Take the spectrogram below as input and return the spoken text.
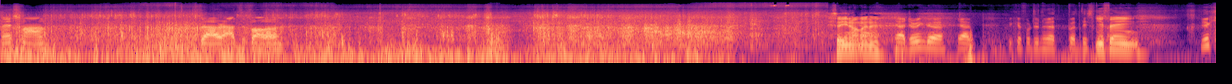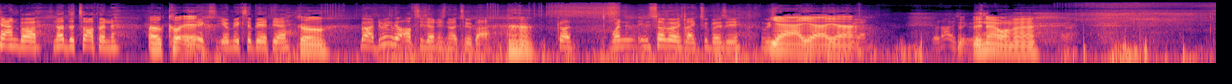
this man so hard to follow. So you're not meant to. Yeah, during the yeah, be careful to not put this. You one up. think? you can, but not the top, and Oh, cut you it. mix you mix a bit, yeah. Cool. But doing the off season is not too bad because when in summer it's like too busy. with yeah, yeah, yeah. But now it's There's no one there.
